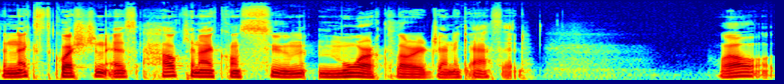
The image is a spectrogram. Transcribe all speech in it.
The next question is how can I consume more chlorogenic acid? Well,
